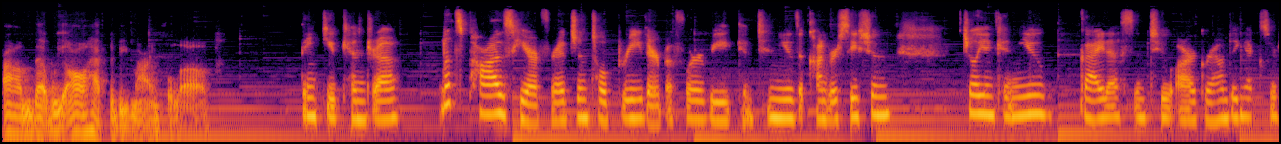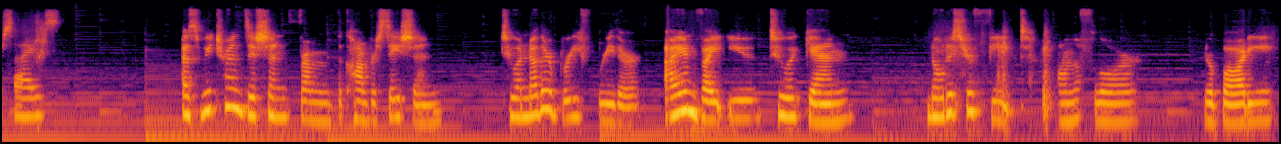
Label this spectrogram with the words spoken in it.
um, that we all have to be mindful of. Thank you, Kendra. Let's pause here for a gentle breather before we continue the conversation. Jillian, can you guide us into our grounding exercise? As we transition from the conversation to another brief breather, I invite you to again Notice your feet on the floor, your body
